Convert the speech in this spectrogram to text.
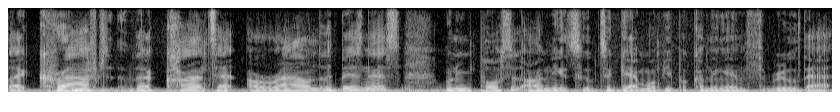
like craft the content around the business when we post it on YouTube to get more people coming in through that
